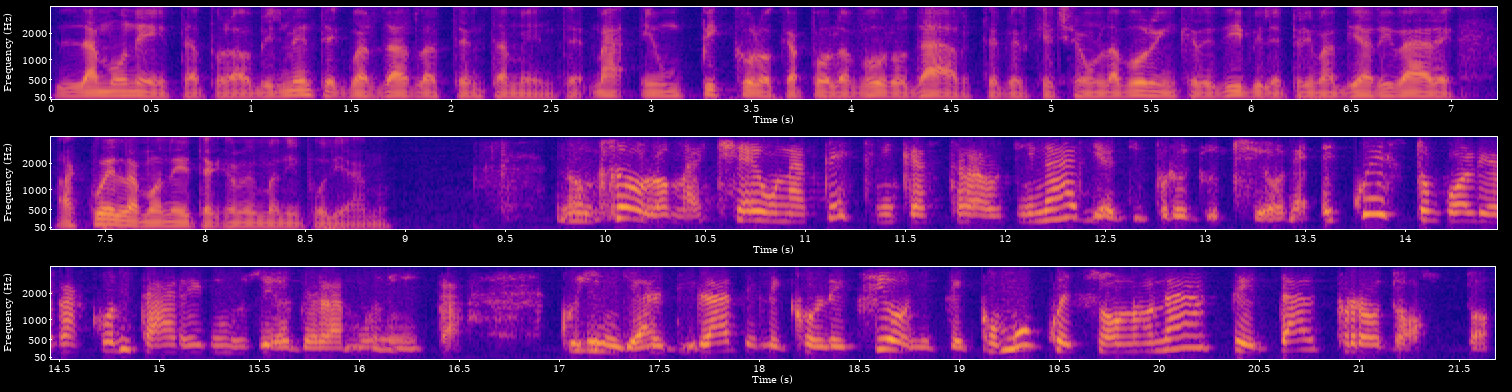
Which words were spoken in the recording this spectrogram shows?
la moneta, probabilmente guardarla attentamente, ma è un piccolo capolavoro d'arte perché c'è un lavoro incredibile prima di arrivare a quella moneta che noi manipoliamo. Non solo, ma c'è una tecnica straordinaria di produzione e questo vuole raccontare il Museo della Moneta. Quindi al di là delle collezioni che comunque sono nate dal prodotto,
